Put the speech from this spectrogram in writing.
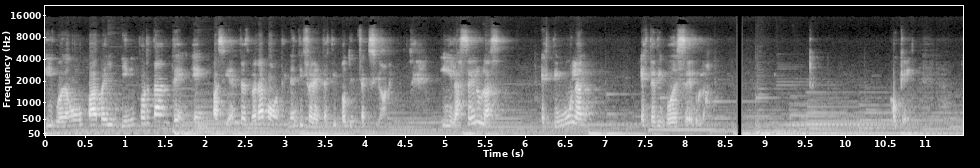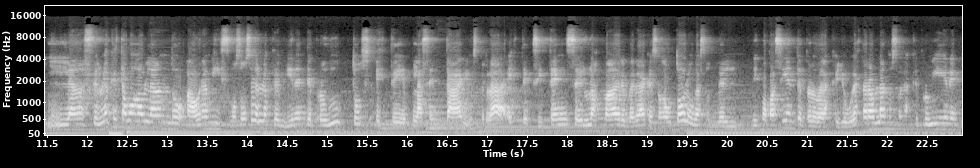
y juegan un papel bien importante en pacientes, ¿verdad? Cuando tienen diferentes tipos de infecciones. Y las células estimulan este tipo de células. Ok. Las células que estamos hablando ahora mismo son células que vienen de productos este, placentarios, ¿verdad? Este, existen células madres, ¿verdad? Que son autólogas, son del mismo paciente, pero de las que yo voy a estar hablando son las que provienen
